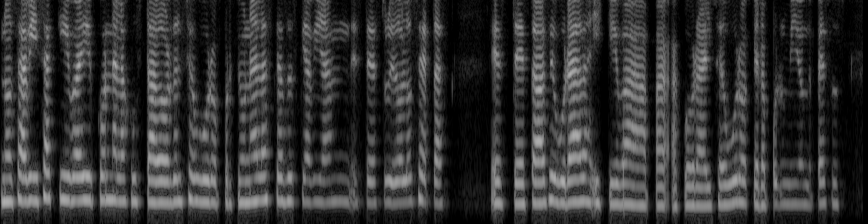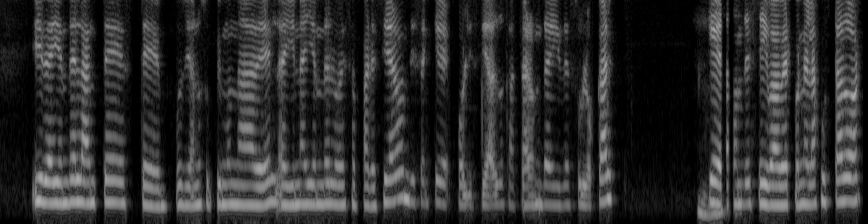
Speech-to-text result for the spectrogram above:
nos avisa que iba a ir con el ajustador del seguro porque una de las casas que habían este, destruido los Zetas este, estaba asegurada y que iba a, a, cobrar el seguro, que era por un millón de pesos. Y de ahí en adelante, este, pues ya no supimos nada de él. Ahí en Allende lo desaparecieron. Dicen que policías lo sacaron de ahí de su local, uh -huh. que era donde se iba a ver con el ajustador,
